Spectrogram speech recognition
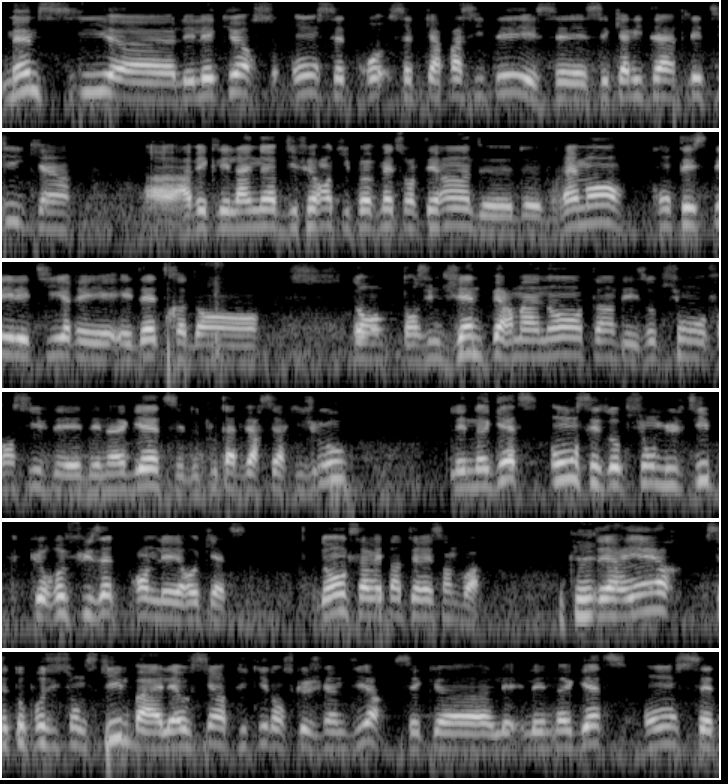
même si euh, les Lakers ont cette, capacité et ces, qualités athlétiques, hein, euh, avec les line-up différents qu'ils peuvent mettre sur le terrain, de, vraiment contester les tirs et, d'être dans, dans, une gêne permanente hein, des options offensives des, Nuggets et de tout adversaire qui joue, les Nuggets ont ces options multiples que refusaient de prendre les Rockets. Donc ça va être intéressant de voir. Derrière, cette opposition de style, bah, elle est aussi impliquée dans ce que je viens de dire. C'est que les, Nuggets ont cette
